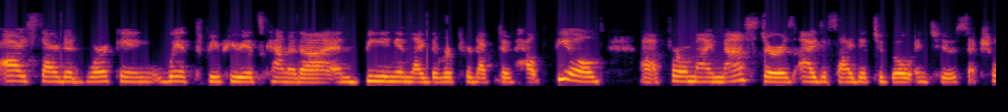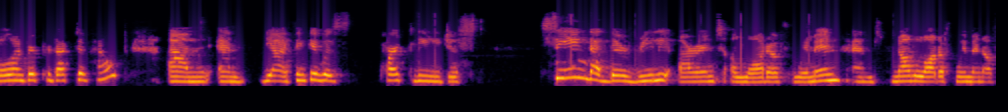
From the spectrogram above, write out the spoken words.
I started working with Free Periods Canada and being in like the reproductive health field, uh, for my master's, I decided to go into sexual and reproductive health. Um, and yeah, I think it was partly just seeing that there really aren't a lot of women and not a lot of women of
